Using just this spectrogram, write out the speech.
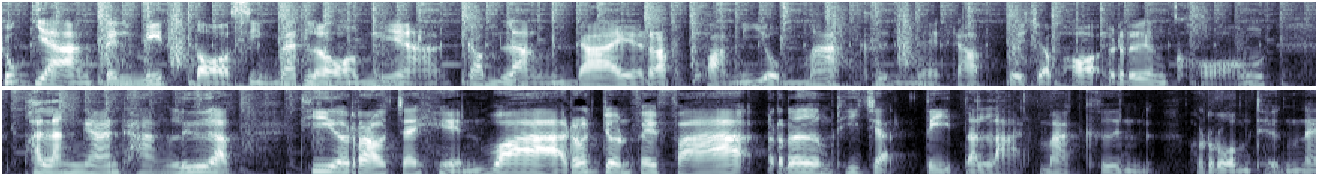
ทุกอย่างเป็นมิตรต่อสิ่งแวดล้อมเนี่ยกำลังได้รับความนิยมมากขึ้นนะครับ โดยเฉพาะเรื่องของพลังงานทางเลือกที่เราจะเห็นว่ารถยนต์ไฟฟ้าเริ่มที่จะตีตลาดมากขึ้น รวมถึงใน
